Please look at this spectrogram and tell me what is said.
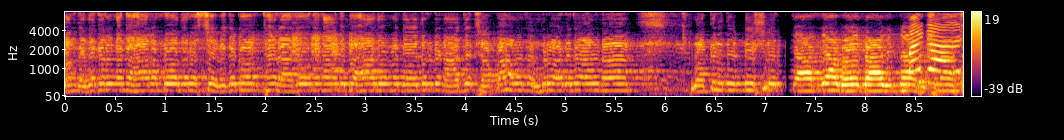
मंगदकर्णहारंबोधरस्य विकटोर्थराजोनादिपहादोमगोदर्गणाध्यक्षपादचन्द्रागजानन वक्रदण्डश्रीकाव्या वेदाजिज्ञादक्षिणाश्च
